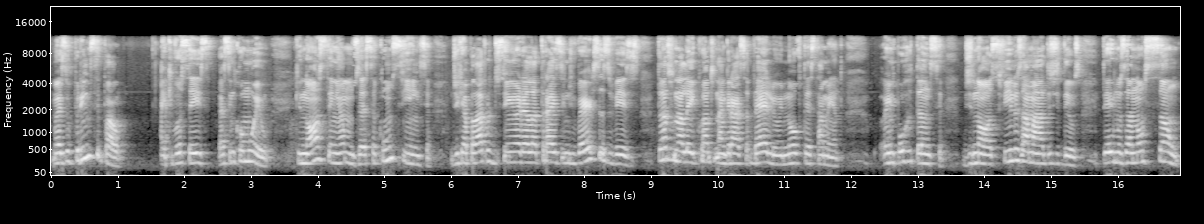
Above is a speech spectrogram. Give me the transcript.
Mas o principal é que vocês, assim como eu, que nós tenhamos essa consciência de que a palavra do Senhor ela traz em diversas vezes, tanto na lei quanto na graça, Velho e Novo Testamento, a importância de nós, filhos amados de Deus, termos a noção,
